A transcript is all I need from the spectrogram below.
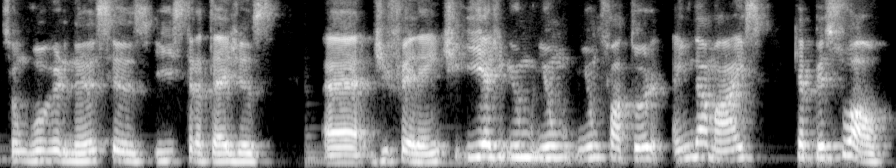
são governanças e estratégias é, diferente e, e, um, e, um, e um fator ainda mais que é pessoal.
